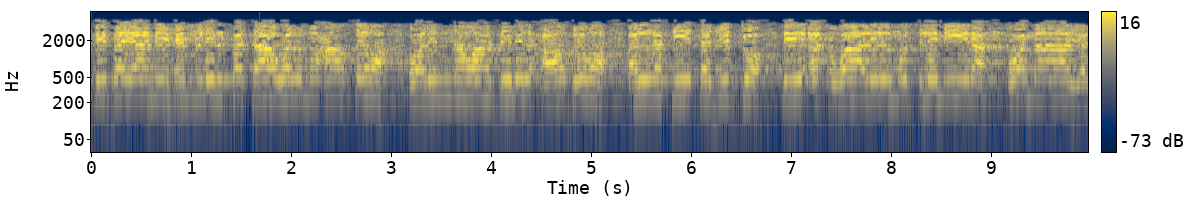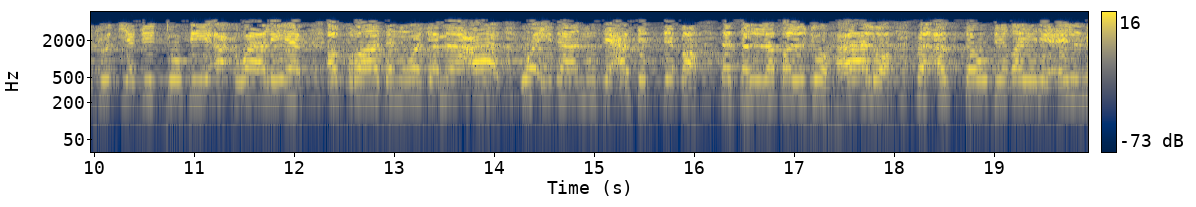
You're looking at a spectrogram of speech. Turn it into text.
ببيانهم للفتاوى المعاصرة وللنوازل الحاضرة التي تجد في أحوال المسلمين وما يجد, يجد في أحوالهم أفرادا وجماعات. وإذا نزعت الثقة تسلط الجهال فأفتوا بغير علم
